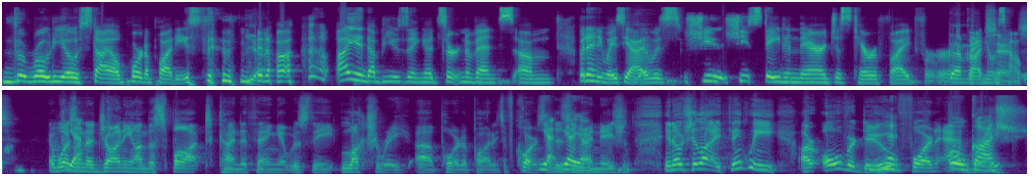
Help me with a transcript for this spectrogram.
the rodeo style porta potties that Yeah. uh, I end up using at certain events. Um, but anyways, yeah, Yeah. it was she she stayed in there just terrified for that God knows how long. It wasn't a Johnny on the spot kind of thing. It was the luxury uh, porta potties. Of course, Yeah, it is yeah, the yeah. United Nations. You know, Sheila, I think we are overdue for an ad Oh break. gosh.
